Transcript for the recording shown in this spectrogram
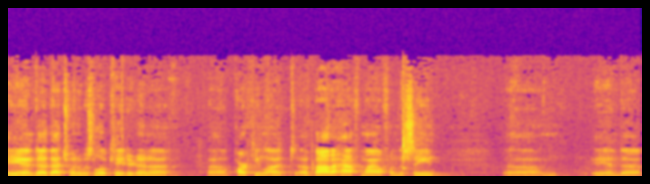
And uh, that's when it was located in a parking lot about a half mile from the scene. Um, And uh,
